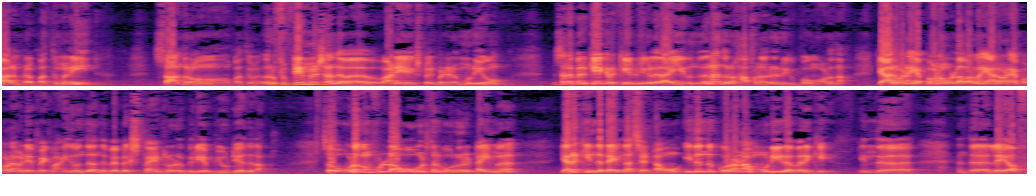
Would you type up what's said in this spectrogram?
காலம்புற பத்து மணி சாயந்தரம் பத்து மணி ஒரு ஃபிஃப்டீன் மினிட்ஸ் அந்த வாணியை எக்ஸ்பிளைன் பண்ணிட முடியும். சில பேர் கேட்குற கேள்விகள் ஏதாவது இருந்ததுன்னா அது ஒரு ஹாஃப் அன் ஹவர் வரைக்கும் போகும் அவ்வளோதான் யார் வேணால் எப்போ வேணால் உள்ளே வரலாம் யார் வேணால் எப்போ வேணால் வெளியே போய்க்கலாம். இது வந்து அந்த வெப்எக்ஸ் கிளைண்ட்டில் ஒரு பெரிய பியூட்டி அதுதான். ஸோ உலகம் ஃபுல்லாக ஒவ்வொருத்தருக்கும் ஒரு ஒரு டைமு எனக்கு இந்த டைம் தான் செட் ஆகும். இது இந்த கொரோனா முடிகிற வரைக்கும் இந்த இந்த லே ஆஃப்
